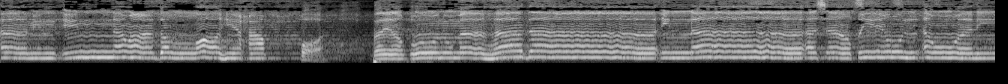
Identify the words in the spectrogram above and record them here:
آمن إن وعد الله حق. فيقول ما هذا إلا أساطير الأولين.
